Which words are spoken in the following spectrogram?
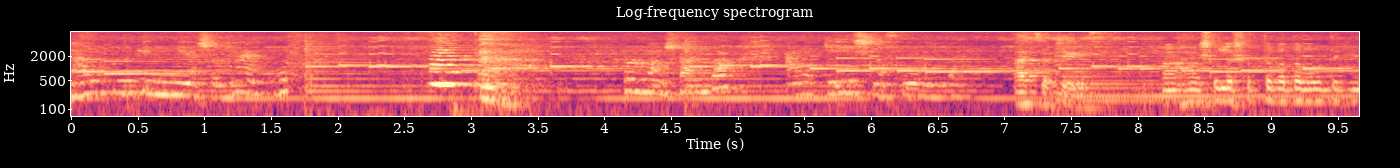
ভালো মন্দ কিনে নিয়ে আসো হ্যাঁ? মাংস আনবা আর একটা ইলিশ মাছ নিয়ে আনবা। আচ্ছা ঠিক আছে। আসলে সত্য কথা বলতে কি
